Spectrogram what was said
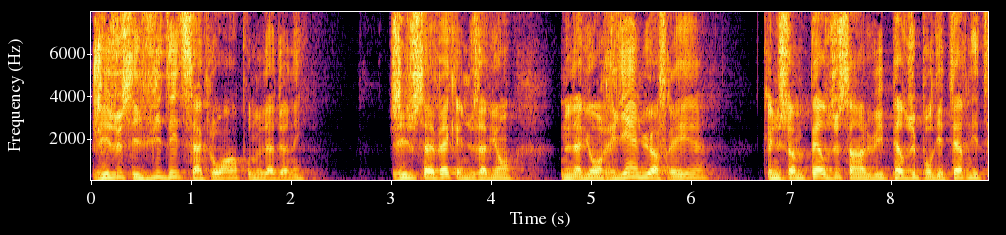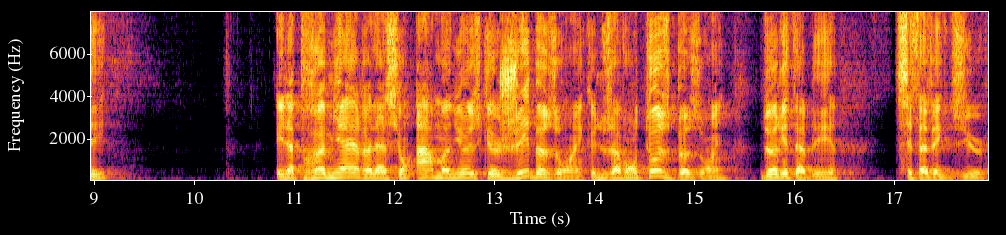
Jésus s'est vidé de sa gloire pour nous la donner. Jésus savait que nous avions, nous n'avions rien à lui offrir, que nous sommes perdus sans lui, perdus pour l'éternité. Et la première relation harmonieuse que j'ai besoin, que nous avons tous besoin, de rétablir, c'est avec Dieu.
